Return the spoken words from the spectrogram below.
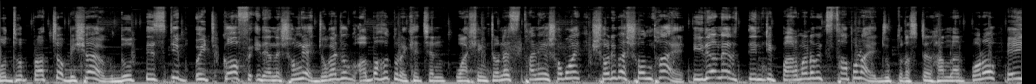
মধ্যপ্রাচ্য বিষয়ক দূত স্টিভ উইটকফ ইরানের সঙ্গে যোগাযোগ অব্যাহত রেখেছেন। ওয়াশিংটনের স্থানীয় সময় শনিবার সন্ধ্যায় ইরানের তিনটি পারমাণবিক স্থাপনায় যুক্তরাষ্ট্রের হামলার পরও এই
